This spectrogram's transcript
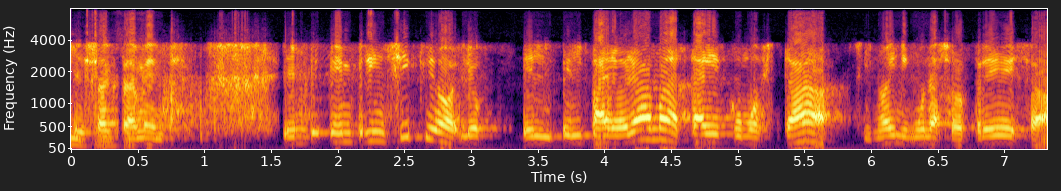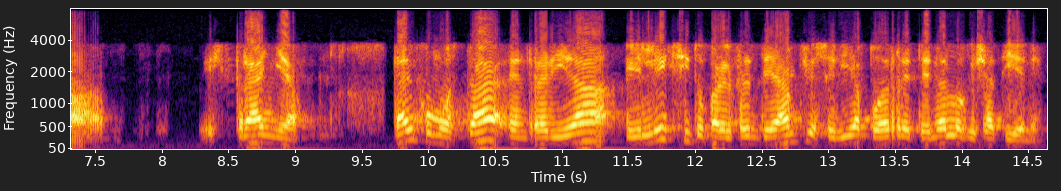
Exactamente. En, principio, el, el panorama tal como está, si no hay ninguna sorpresa extraña, tal como está, en realidad el éxito para el Frente Amplio sería poder retener lo que ya tiene.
